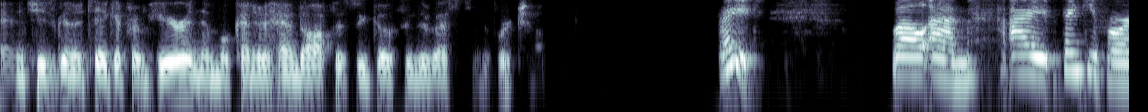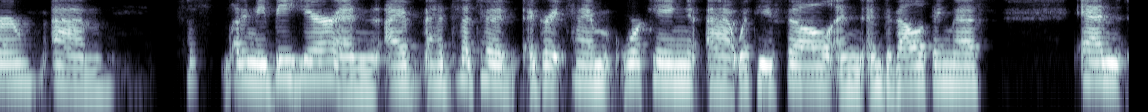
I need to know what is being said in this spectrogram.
and she's going to take it from here and then we'll kind of hand off as we go through the rest of the workshop. Great. Well um, i thank you for um, just letting me be here and i've had such a, a great time working uh, with you phil and, and developing this. And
